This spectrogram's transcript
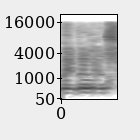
Hadi buyurun.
